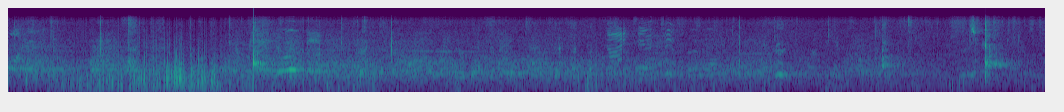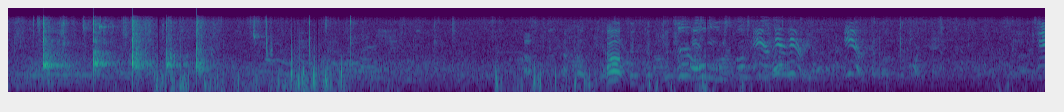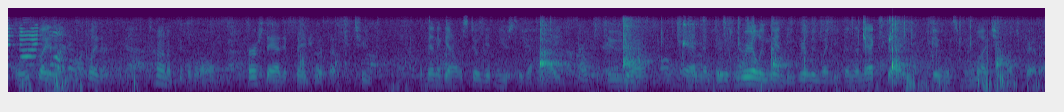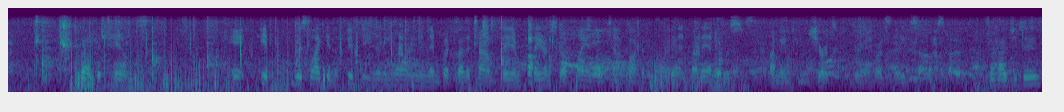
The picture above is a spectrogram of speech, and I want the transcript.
Oh, Well, we played a, we played a ton of pickleball. I had played with a two. But then again, I was still getting used to the high altitude. And it was really windy, really windy. Then the next day, it was much, much better. About the temps. It, it was like in the 50s in the morning, and then, but by the time, they didn't, they didn't start playing until 10 o'clock in the morning. And by then it was, I mean, shorts, short sleeves, so it was fine. So how'd you do?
